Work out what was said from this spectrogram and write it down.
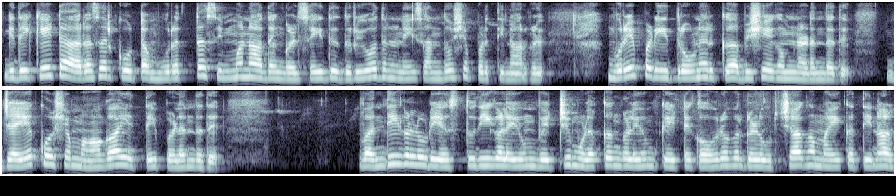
இதைக் கேட்ட அரசர் கூட்டம் உரத்த சிம்மநாதங்கள் செய்து துரியோதனனை சந்தோஷப்படுத்தினார்கள். முறைப்படி துரோணருக்கு அபிஷேகம் நடந்தது. ஜெயகோஷம் ஆகாயத்தை பிளந்தது. வந்திகளுடைய ஸ்துதிகளையும் வெற்றி முழக்கங்களையும் கேட்டு கௌரவர்கள் உற்சாக மயக்கத்தினால்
